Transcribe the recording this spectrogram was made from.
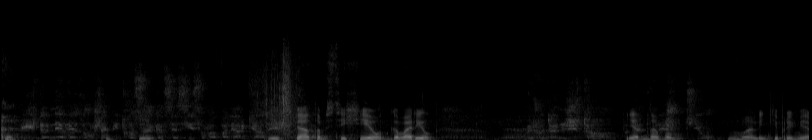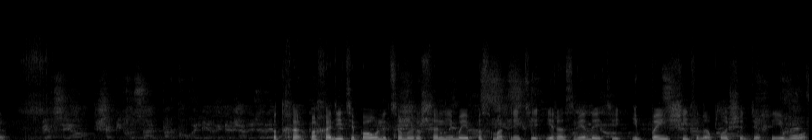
Et il donnait raison, chapitre 5, verset 6, on va pas les regarder. и в пятом стихе он говорил, я дам вам маленький пример. Verset 1, chapitre 5, parcourez les rues de Jérusalem. Подха- Походите по улицам Иерусалима и посмотрите, и разведайте, и поищите на площадях его.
